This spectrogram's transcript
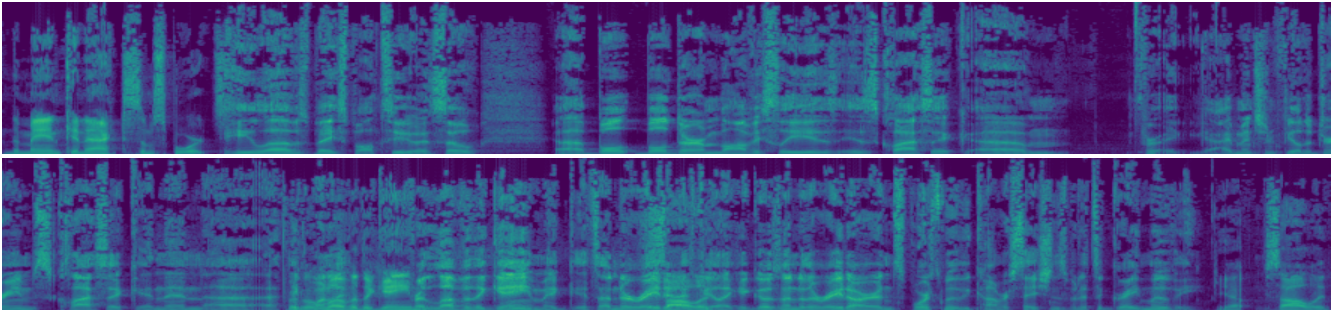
The man can act some sports. he loves baseball too, and so uh, Bull Bull Durham obviously is is classic. Um, for I mentioned Field of Dreams, classic, and then uh, I think the one love of the game? For love of the game, it, it's underrated. I feel like it goes under the radar in sports movie conversations, but it's a great movie. Yep, solid.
